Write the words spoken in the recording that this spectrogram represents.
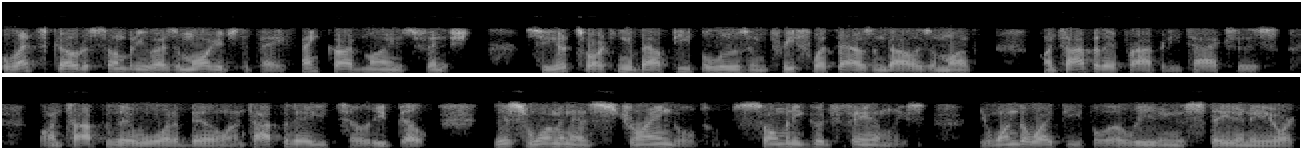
Let's go to somebody who has a mortgage to pay. Thank God mine is finished. So you're talking about people losing three, four thousand dollars a month on top of their property taxes, on top of their water bill, on top of their utility bill. This woman has strangled so many good families. You wonder why people are leaving the state of New York.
